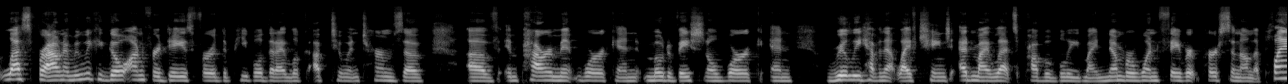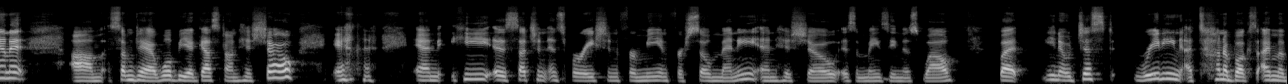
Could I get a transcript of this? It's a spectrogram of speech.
Les Brown. I mean, we could go on for days for the people that I look up to in terms of of empowerment work and motivational work and really having that life change. Ed Mylett's probably my number one favorite person on the planet. Um, someday I will be a guest on his show. And, and he is such an inspiration for me and for so many. And his show is amazing as well. But you know, just reading a ton of books. I'm a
